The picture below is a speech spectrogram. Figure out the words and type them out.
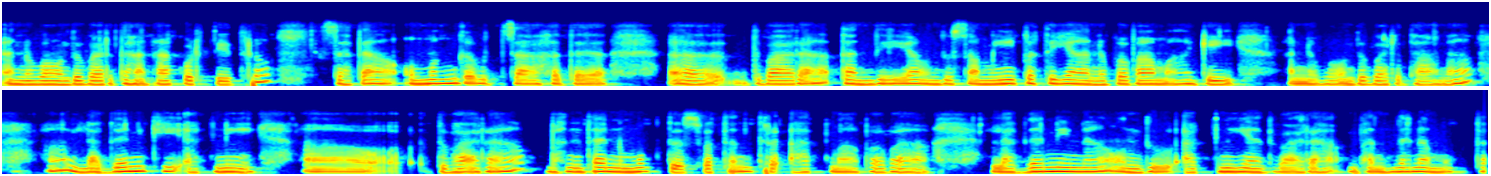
ಅನ್ನುವ ಒಂದು ವರದಾನ ಕೊಡ್ತಿದ್ರು. ಸದಾ ಉಮಂಗ ಉತ್ಸಾಹದ ದ್ವಾರ ತಂದೆಯ ಒಂದು ಸಮೀಪತೆಯ ಅನುಭವ ಮಾಗಿ ಅನ್ನುವ ಒಂದು ವರದಾನ. ಲಗನ್ ಕಿ ಅಗ್ನಿ ದ್ವಾರ ಬಂಧನ್ ಮುಕ್ತ ಸ್ವತಂತ್ರ ಆತ್ಮಭವ ಲಗನಿನ ಒಂದು ಅಗ್ನಿಯ ದ್ವಾರ ಬಂಧನ ಮುಕ್ತ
